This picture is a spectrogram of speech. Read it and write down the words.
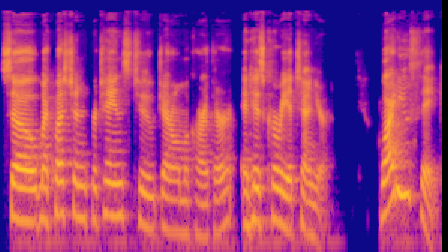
So, my question pertains to General MacArthur and his Korea tenure. Why do you think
